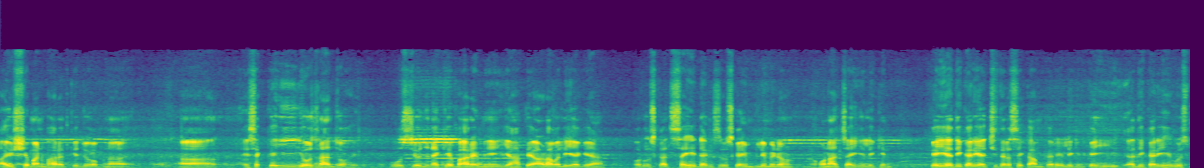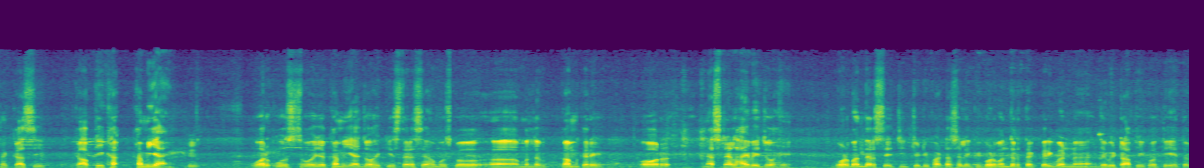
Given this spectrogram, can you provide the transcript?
आयुष्मान भारत के जो अपना ऐसे कई योजना जो है, उस योजना के बारे में यहाँ पे आड़ावा लिया गया, और उसका सही ढंग से उसका इम्प्लीमेंट होना चाहिए, लेकिन कई अधिकारी अच्छी तरह से काम करें लेकिन कई अधिकारी है, उसमें काफ़ी काफ़ी खमियाँ हैं। और उस वो जो खमियाँ जो है किस तरह से हम उसको मतलब कम करें और नेशनल हाईवे जो है घोड़बंदर से चिंचोटी फाटा से लेकर घोड़बंदर तक करीबन जब भी ट्रैफ़िक होती है तो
